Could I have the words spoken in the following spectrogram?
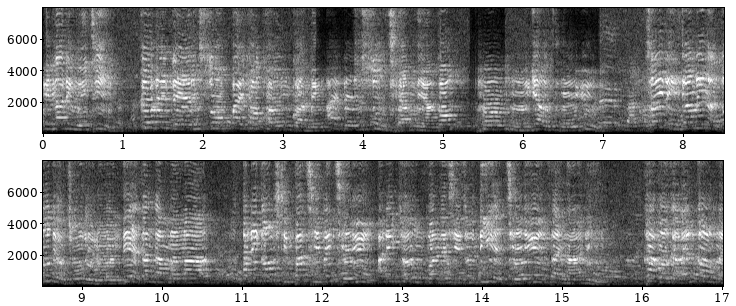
今仔日为止，各咧连续拜托桃园县民爱连续签名讲桃园要捷运，所以连讲你若拄着朱立伦，你会当甲问啊？啊，你讲新北市要捷运，啊，你桃园县的时阵，你的捷运在哪里？较无甲咱讲咧，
